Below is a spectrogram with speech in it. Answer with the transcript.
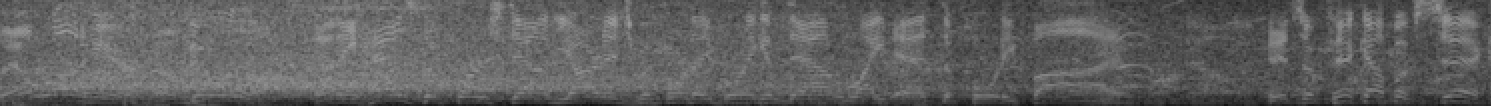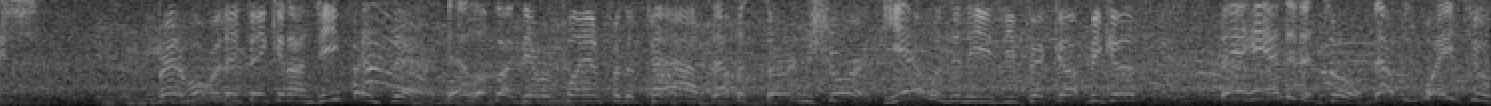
They'll run here. Abdullah. And he has the first down yardage before they bring him down right at the 45. It's a pickup of six. Brandon, what were they thinking on defense there? That looked like they were playing for the pass. That was third and short. Yeah, it was an easy pickup because they handed it to him. That was way too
